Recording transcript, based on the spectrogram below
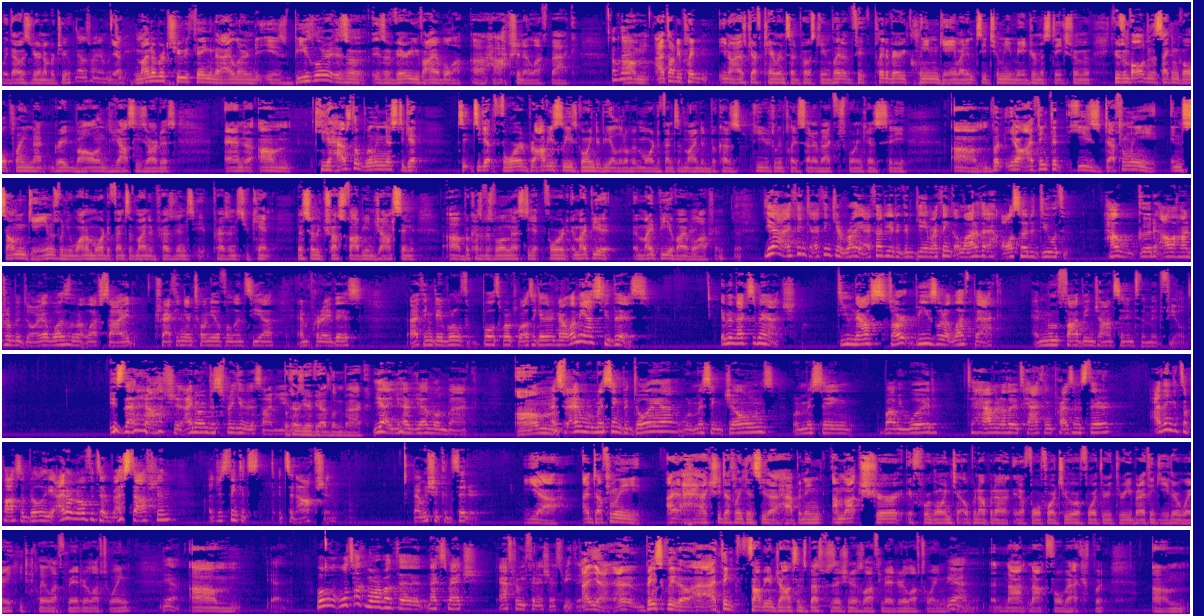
Wait, that was your number two. That was my number Yeah, two. my number two thing that I learned is Besler is a is a very viable uh, option at left back. Okay. Um, I thought he played, you know, as Geoff Cameron said post game, played a, played a very clean game. I didn't see too many major mistakes from him. He was involved in the second goal, playing that great ball into Gyasi Zardes, and um, he has the willingness to get to, to get forward. But obviously, he's going to be a little bit more defensive minded because he usually plays center back for Sporting Kansas City. Um, but you know, I think that he's definitely in some games when you want a more defensive-minded presence. Presence, you can't necessarily trust Fabian Johnson uh, because of his willingness to get forward. It might be a it might be a viable option. Yeah, I think I think you're right. I thought he had a good game. I think a lot of that also had to do with how good Alejandro Bedoya was on that left side, tracking Antonio Valencia and Paredes. I think they both both worked well together. Now let me ask you this: in the next match, do you now start Besler at left back and move Fabian Johnson into the midfield? Is that an option? I know I'm just springing this on you. because you have Yedlin back. yeah, you have Yedlin back. Um, As- And we're missing Bedoya, we're missing Jones, we're missing Bobby Wood to have another attacking presence there. I think it's a possibility. I don't know if it's our best option. I just think it's it's an option that we should consider. yeah, I definitely, I actually definitely can see that happening. I'm not sure if we're going to open up in a in a four four two or four three three, but I think either way he can play left mid or left wing. Yeah, Um, yeah. Well, we'll talk more about the next match after we finish our three things. Uh, yeah, uh, basically though, I, I think Fabian Johnson's best position is left mid or left wing. Yeah. Uh, not not fullback, but um,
